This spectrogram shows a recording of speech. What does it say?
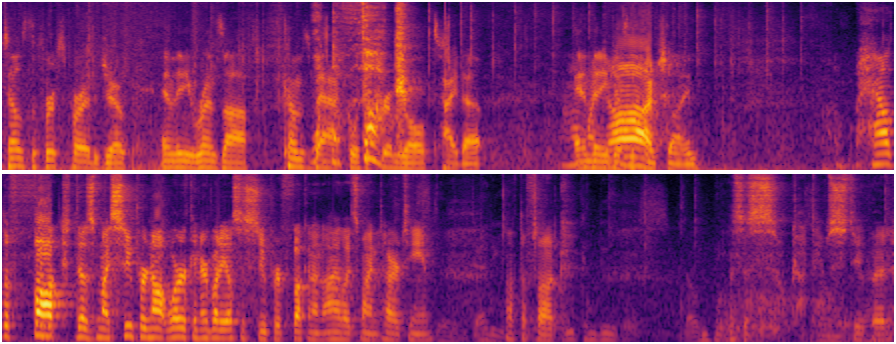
tells the first part of the joke, and then he runs off, comes What back with fuck? a criminal tied up, Oh and then he god. does the punchline. How the fuck does my super not work and everybody else's super fucking annihilates my entire team? What the fuck? This is so goddamn stupid.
